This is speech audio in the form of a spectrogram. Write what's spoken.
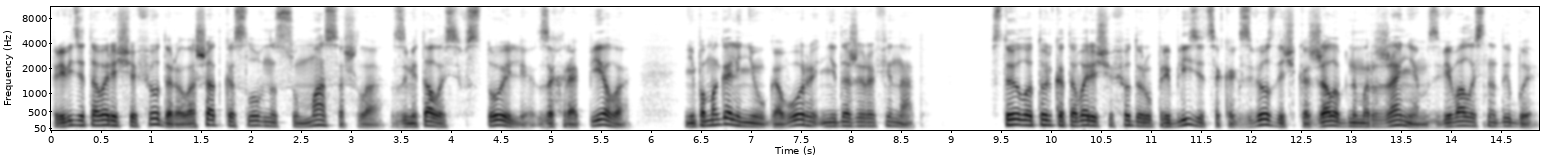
При виде товарища Федора лошадка словно с ума сошла, заметалась в стойле, захрапела, не помогали ни уговоры, ни даже рафинат. Стоило только товарищу Федору приблизиться, как звездочка с жалобным ржанием взвивалась на дыбы,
